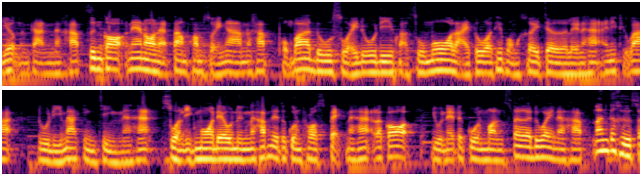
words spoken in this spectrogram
เยอะเหมือนกันนะครับ ซึ่งก็แน่นอนแหละตามความสวยงามนะครับ ผมว่าดูสวยดูดีกว่าซูโม่หลายตัวที่ผมเคยเจอเลยนะฮะอันนี้ถือว่าดูดีมากจริงๆนะฮะส่วนอีกโมเดลหนึ่งนะครับในตระกูล Prospect นะฮะแล้วก็อยู่ในตระกูล Monster ด้วยนะครับนั่นก็คือไซ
